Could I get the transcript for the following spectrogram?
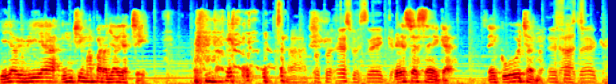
y ella vivía un chimán para allá de H. Ah, pues, eso es seca. Eso es seca. Escúchame. Eso es seca.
